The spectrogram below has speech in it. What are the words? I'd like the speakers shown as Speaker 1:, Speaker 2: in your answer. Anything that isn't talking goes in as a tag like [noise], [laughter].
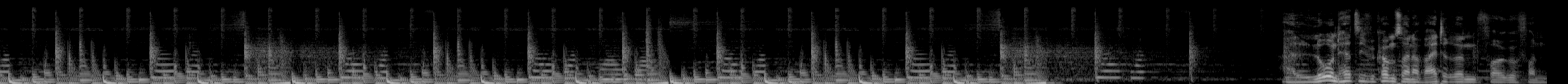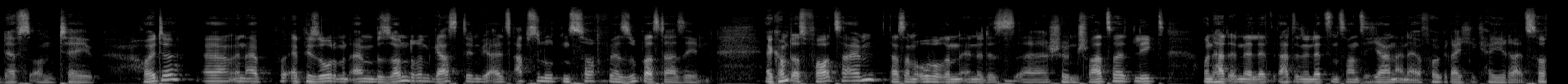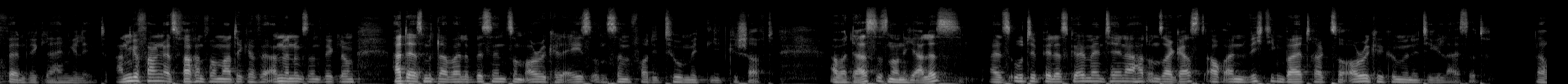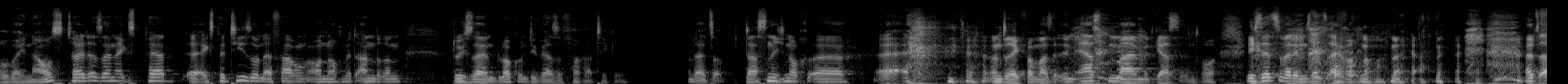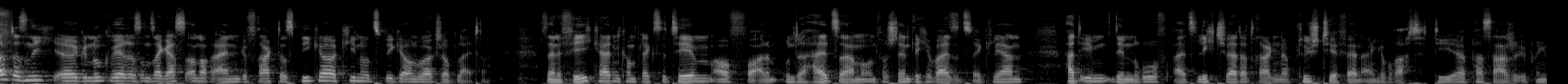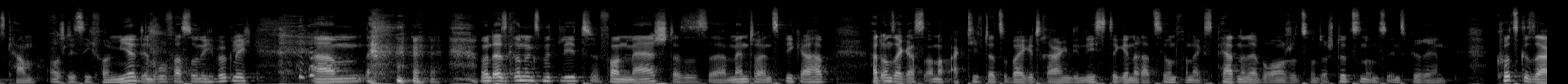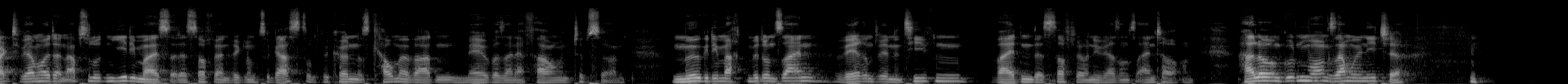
Speaker 1: Hallo und herzlich willkommen zu einer weiteren Folge von Devs on Tape. Heute äh, in einer Episode mit einem besonderen Gast, den wir als absoluten Software-Superstar sehen. Er kommt aus Pforzheim, das am oberen Ende des äh, schönen Schwarzwald liegt und hat in, hat in, den letzten 20 Jahren eine erfolgreiche Karriere als Softwareentwickler hingelegt. Angefangen als Fachinformatiker für Anwendungsentwicklung, hat er es mittlerweile bis hin zum Oracle Ace und Sim42-Mitglied geschafft. Aber das ist noch nicht alles. Als UTP-SQL-Maintainer hat unser Gast auch einen wichtigen Beitrag zur Oracle-Community geleistet. Darüber hinaus teilt er seine Expert äh, Expertise und Erfahrung auch noch mit anderen durch seinen Blog und diverse Fachartikel. Und als ob das nicht noch äh, [laughs] und direkt vermasselt, im ersten Mal mit Gastintro. Ich setze bei dem Satz einfach nochmal neu an. [laughs] als ob das nicht äh, genug wäre, ist unser Gast auch noch ein gefragter Speaker, Keynote-Speaker und Workshop-Leiter. Seine Fähigkeiten, komplexe Themen auf vor allem unterhaltsame und verständliche Weise zu erklären, hat ihm den Ruf als Lichtschwertertragender Plüschtier-Fan eingebracht. Die äh, Passage übrigens kam ausschließlich von mir. Den Ruf hast du nicht wirklich. [laughs] ähm, [laughs] und als Gründungsmitglied von MASH, das ist äh, Mentor and Speaker Hub, hat unser Gast auch noch aktiv dazu beigetragen, die nächste Generation von Experten in der Branche zu unterstützen und zu inspirieren. Kurz gesagt, wir haben heute einen absoluten Jedi-Meister der Softwareentwicklung zu Gast und wir können es kaum erwarten, mehr über seine Erfahrungen und Tipps zu hören. Möge die Macht mit uns sein, während wir in den tiefen Weiten des Software-Universums eintauchen. Hallo und guten Morgen, Samuel Nietzsche.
